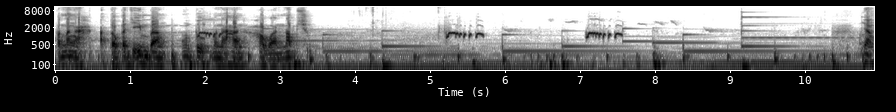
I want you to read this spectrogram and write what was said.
penengah atau penyeimbang untuk menahan hawa nafsu. Yang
